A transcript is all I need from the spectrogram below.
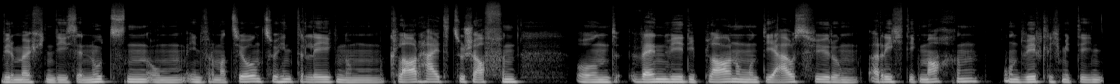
Wir möchten diese nutzen, um Informationen zu hinterlegen, um Klarheit zu schaffen. Und wenn wir die Planung und die Ausführung richtig machen und wirklich mit den,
